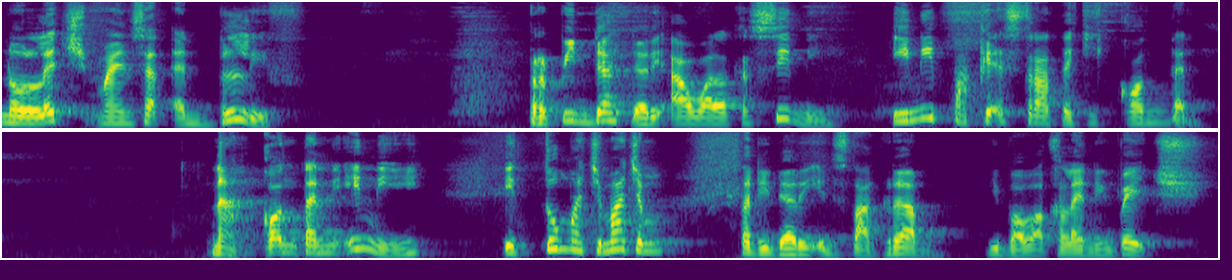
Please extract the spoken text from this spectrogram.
knowledge, mindset, and belief. Berpindah dari awal ke sini ini pakai strategi konten. Nah, konten ini itu macam-macam. Tadi dari Instagram, dibawa ke landing page.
